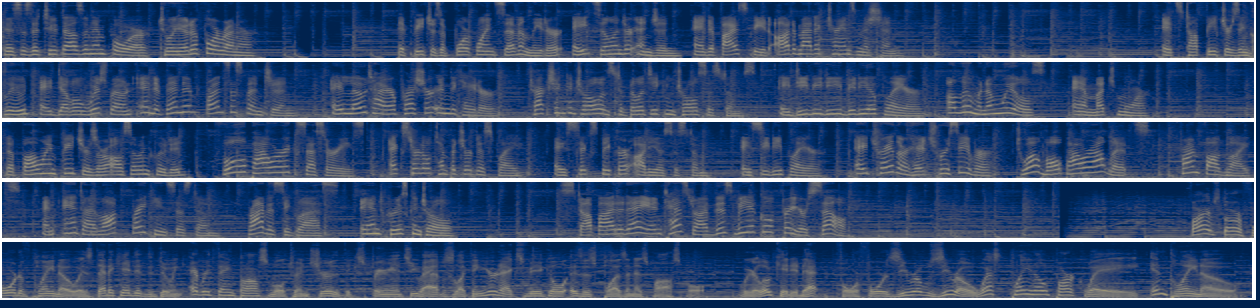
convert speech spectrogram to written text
This is a 2004 Toyota 4Runner. It features a 4.7-liter, eight-cylinder engine and a five-speed automatic transmission. Its top features include a double wishbone independent front suspension, a low tire pressure indicator, traction control and stability control systems, a DVD video player, aluminum wheels, and much more. The following features are also included full power accessories, external temperature display, a six speaker audio system, a CD player, a trailer hitch receiver, 12 volt power outlets, front fog lights, an anti lock braking system, privacy glass, and cruise control. Stop by today and test drive this vehicle for yourself. Five Star Ford of Plano is dedicated to doing everything possible to ensure that the experience you have selecting your next vehicle is as pleasant as possible. We are located at 4400 West Plano Parkway in Plano.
